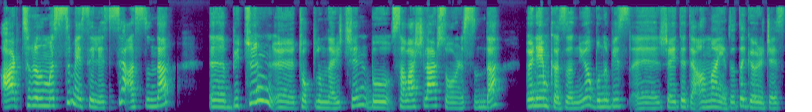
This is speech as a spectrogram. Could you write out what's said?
artırılması meselesi aslında bütün toplumlar için bu savaşlar sonrasında önem kazanıyor. Bunu biz e, şeyde de Almanya'da da göreceğiz.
